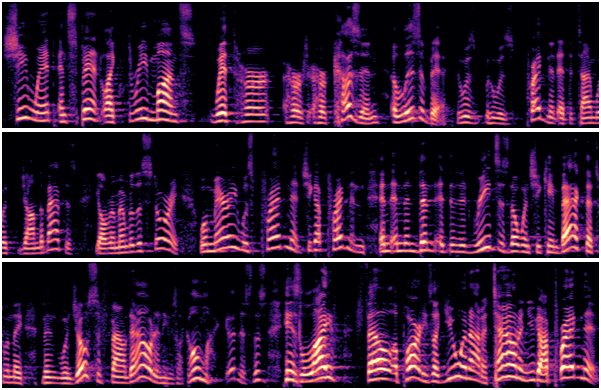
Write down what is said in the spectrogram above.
she went and spent like three months with her, her, her cousin Elizabeth, who was, who was pregnant at the time with John the Baptist. Y'all remember the story. Well, Mary was pregnant. She got pregnant. And, and, and then it, it, reads as though when she came back, that's when, they, then when Joseph found out, and he was like, oh my goodness, this, his life fell apart. He's like, you went out of town and you got pregnant.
